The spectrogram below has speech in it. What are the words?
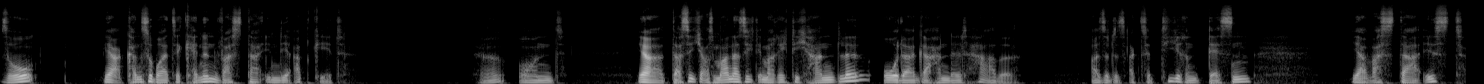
So, ja, kannst du bereits erkennen, was da in dir abgeht. Ja, und ja, dass ich aus meiner Sicht immer richtig handle oder gehandelt habe. Also das Akzeptieren dessen, ja, was da ist,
